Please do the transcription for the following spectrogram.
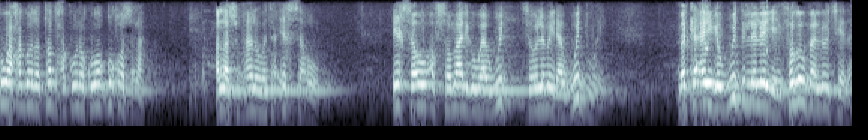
kuwa xaggooda tadxakuuna kuwa quqosla allah subxaanahu wataala ikhsau ikhsau af soomaaliga waa wid soo lama yidhaha wid wey marka ayga wid la leeyahay fogow baa loo jeeda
